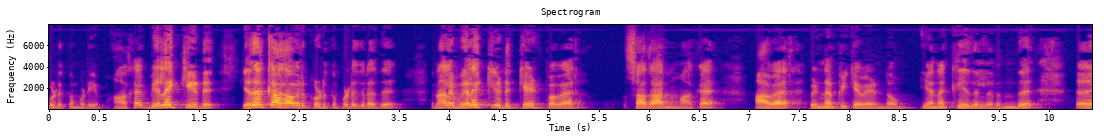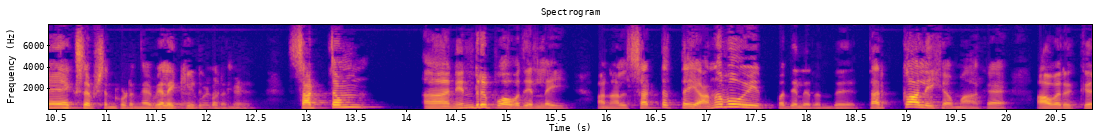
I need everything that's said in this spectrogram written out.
கொடுக்க முடியும். ஆக விலக்கீடு எதற்காக அவர் கொடுக்கப்படுகிறது? அதனால விலக்கீடு கேட்பவர் சாதாரணமாக அவர் விண்ணப்பிக்க வேண்டும். எனக்கு இதிலிருந்து எக்ஸெப்ஷன் கொடுங்க விலக்கீடு கொடுங்க. சட்டம் நின்று போவதில்லை. ஆனால் சட்டத்தை அனுபவிப்பதிலிருந்து தற்காலிகமாக அவருக்கு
